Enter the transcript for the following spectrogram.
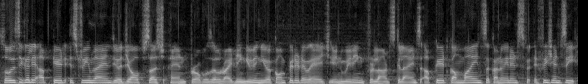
So basically Upcat streamlines your job search and proposal writing giving you a competitive edge in winning freelance clients. Upcat combines the convenience, efficiency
